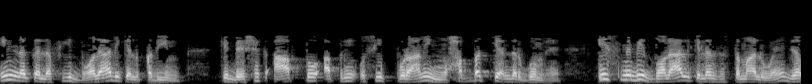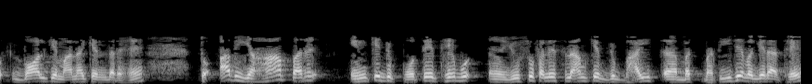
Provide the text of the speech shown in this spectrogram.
ان لفی دولار القدیم، کہ بے شک آپ تو اپنی اسی پرانی محبت کے اندر گم ہیں۔ اس میں بھی دولال کے لفظ استعمال ہوئے ہیں، جو دول کے معنی کے اندر ہیں۔ تو اب یہاں پر ان کے جو پوتے تھے، وہ یوسف علیہ السلام کے جو بھائی بھتیجے وغیرہ تھے،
